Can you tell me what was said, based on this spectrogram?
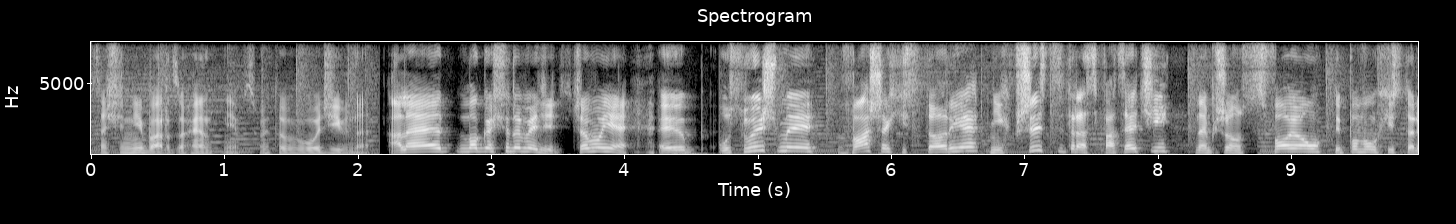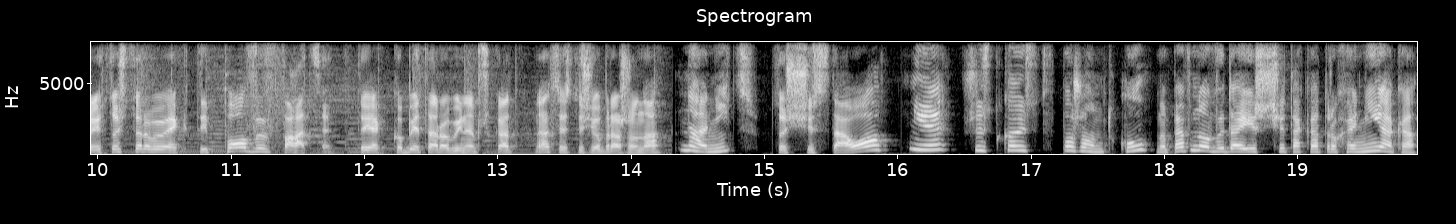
W sensie, nie bardzo chętnie, w sumie to by było dziwne. Ale mogę się dowiedzieć, czemu nie? E, Usłyszmy wasze historie, niech wszyscy teraz faceci napiszą swoją typową historię. Coś, co robią jak typowy facet. To jak kobieta robi na przykład, na co jesteś obrażona? Na nic. Coś się stało? Nie, wszystko jest w porządku. Na pewno wydajesz się taka trochę nijaka.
